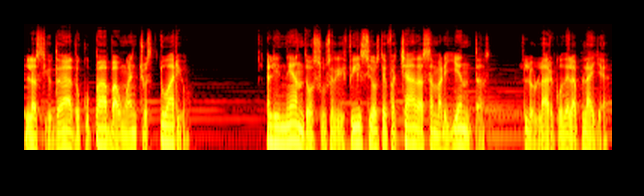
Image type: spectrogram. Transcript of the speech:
La ciudad ocupaba un ancho estuario, alineando sus edificios de fachadas amarillentas a lo largo de la playa,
